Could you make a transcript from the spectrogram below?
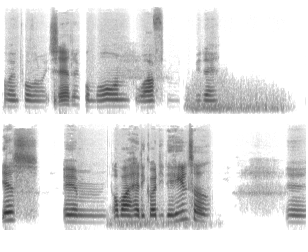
Kom an på, hvornår I ser det. God morgen, god aften, god middag. Yes. Øhm, og bare have det godt i det hele taget. Øh,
